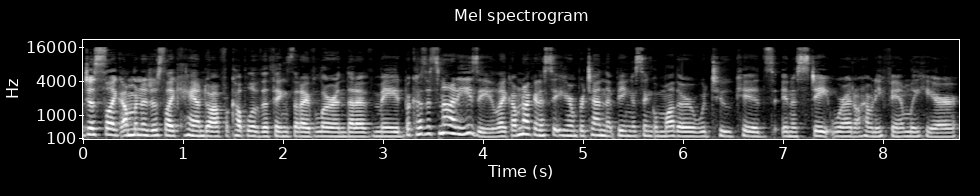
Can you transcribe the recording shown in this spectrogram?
just like I'm gonna just like hand off a couple of the things that I've learned that I've made because it's not easy. Like I'm not gonna sit here and pretend that being a single mother with two kids in a state where I don't have any family here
